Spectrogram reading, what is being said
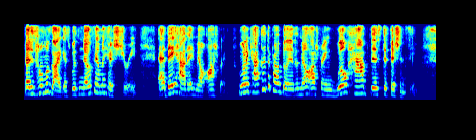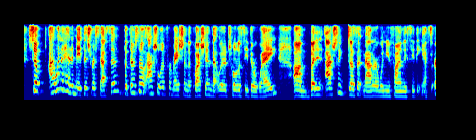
that is homozygous with no family history, uh, they have a male offspring. We want to calculate the probability that the male offspring will have this deficiency. So I went ahead and made this recessive, but there's no actual information in the question that would have told us either way. Um, but it actually doesn't matter when you finally see the answer.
